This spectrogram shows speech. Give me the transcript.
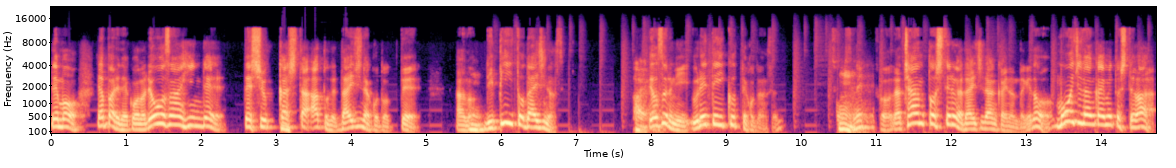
でも、やっぱりね、この量産品で、で、出荷した後で大事なことって、あの、うんリピート大事なんですよ。はい。要するに、売れていくってことなんですよね。そうですね。そうだからちゃんとしてるが第一段階なんだけど、もう一段階目としては、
